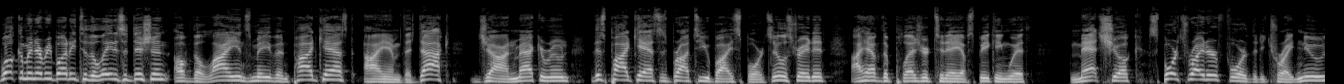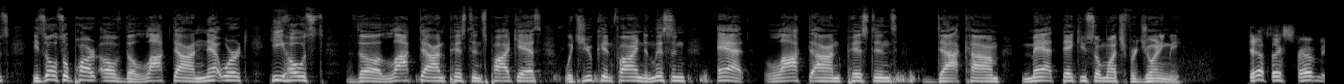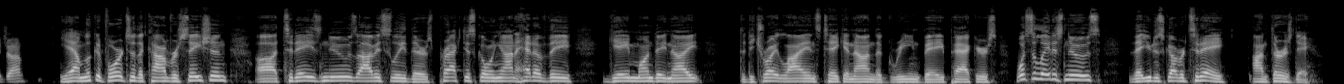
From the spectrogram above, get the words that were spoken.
Welcome in everybody to the latest edition of the Lions Maven podcast. I am the doc, John Maakaron. This podcast is brought to you by Sports Illustrated. I have the pleasure today of speaking with Matt Schoch, sports writer for the Detroit News. He's also part of the Locked On Network. He hosts the Locked On Pistons podcast, which you can find and listen at lockedonpistons.com. Matt, thank you so much for joining me. Yeah, thanks for having me, John. Yeah, I'm looking forward to the conversation. Uh, today's news, obviously, there's practice going on ahead of the game Monday night. The Detroit Lions taking on the Green Bay Packers. What's the latest news that you discovered today on Thursday?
